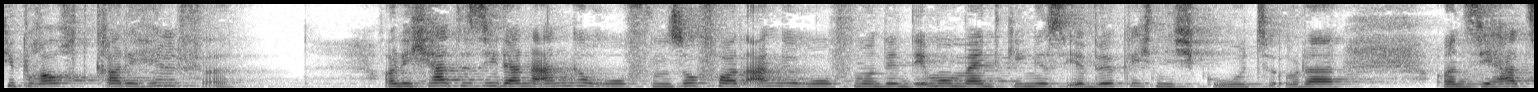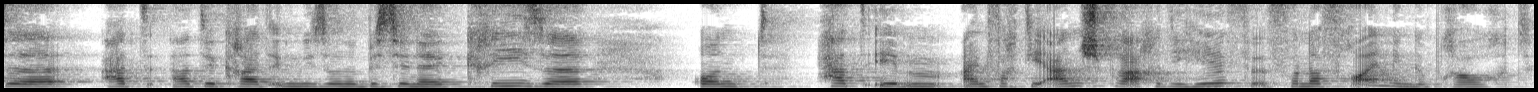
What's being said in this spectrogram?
die braucht gerade Hilfe. Und ich hatte sie dann angerufen, sofort angerufen und in dem Moment ging es ihr wirklich nicht gut oder und sie hatte hat, hatte gerade irgendwie so ein bisschen eine Krise und hat eben einfach die Ansprache, die Hilfe von einer Freundin gebraucht.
